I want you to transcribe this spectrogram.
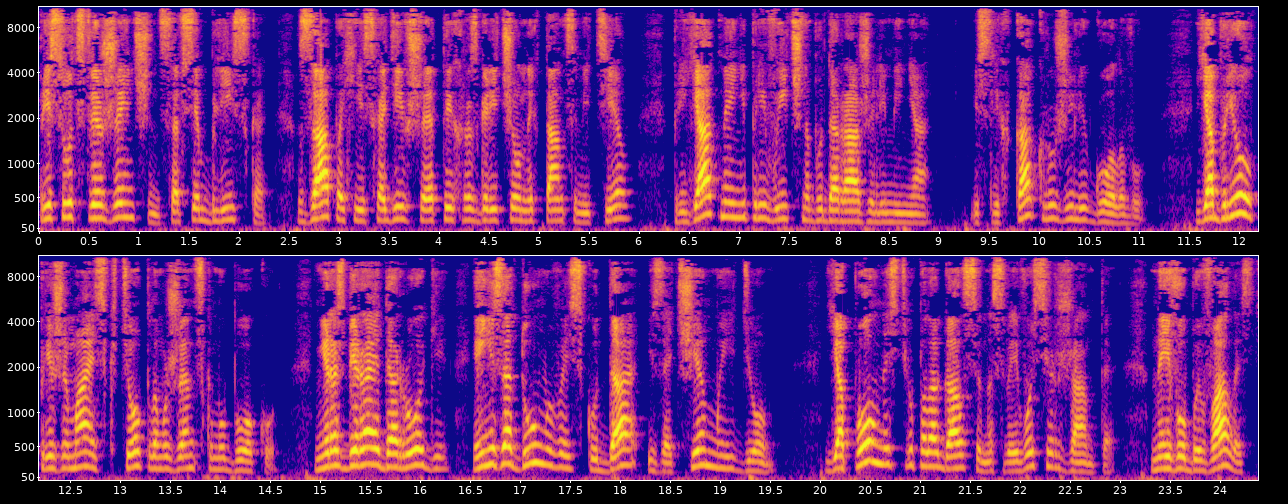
Присутствие женщин совсем близко, запахи, исходившие от их разгоряченных танцами тел, приятно и непривычно будоражили меня и слегка кружили голову. Я брел, прижимаясь к теплому женскому боку, не разбирая дороги и не задумываясь, куда и зачем мы идем. Я полностью полагался на своего сержанта, на его бывалость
